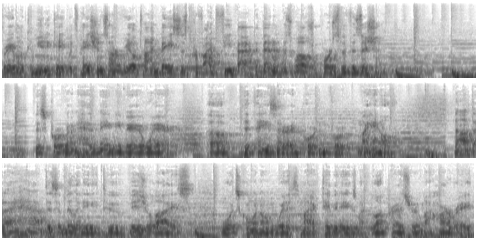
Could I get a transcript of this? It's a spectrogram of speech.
We're able to communicate with patients on a real time basis, provide feedback to them, as well as reports to the physician. This program has made me very aware of the things that are important for my health. Now that I have this ability to visualize what's going on with my activities, my blood pressure, my heart rate,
